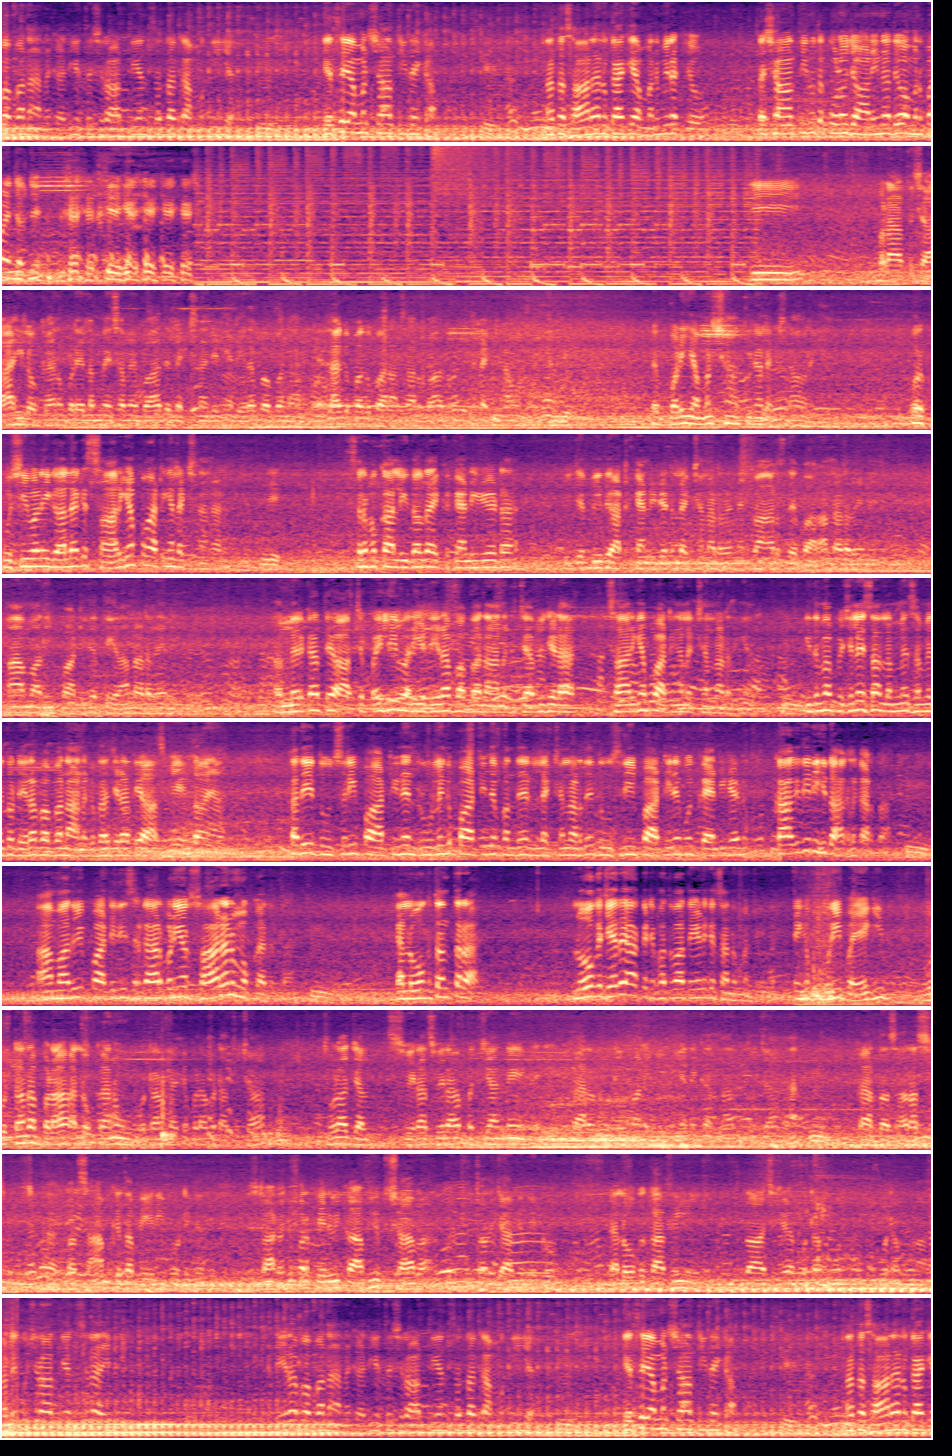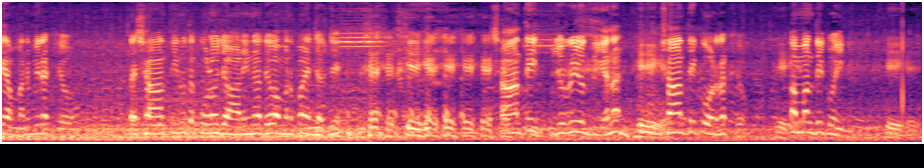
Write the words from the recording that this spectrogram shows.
ਬਾਬਾ ਨਾਨਕ ਆ ਜੀ ਇੱਥੇ ਸ਼ਰਾਰਤੀ ਅਨਸਰ ਦਾ ਕੰਮ ਕੀ ਆ? ਇੱਥੇ ਅਮਨ ਸ਼ਾਂਤੀ ਦਾ ਹੀ ਕੰਮ ਠੀਕ ਮੈਂ ਤਾਂ ਸਾਰਿਆਂ ਨੂੰ ਕਹਿ ਕੇ ਅਮਨ ਵੀ ਰੱਖਿਓ। ਤੇ ਸ਼ਾਂਤੀ ਨੂੰ ਤਾਂ ਕੋਲੋਂ ਜਾਣ ਹੀ ਨਾ ਦਿਓ ਅਮਨ ਭਾਵੇਂ ਚੱਲ ਜੇ। ਠੀਕ ਹੈ ਜੀ। ਬੜਾ ਉਤਸ਼ਾਹ ਹੀ ਲੋਕਾਂ ਨੂੰ ਬੜੇ ਲੰਮੇ ਸਮੇਂ ਬਾਅਦ ਇਲੈਕਸ਼ਨਾਂ ਜਿਹੜੀਆਂ ਡੇਰਾ ਬਾਬਾ ਨਾਨਕ ਲਗਭਗ 12 ਸਾਲ ਬਾਅਦ ਇਲੈਕਸ਼ਨਾਂ ਹੋਣੀਆਂ ਤੇ ਬੜੀ ਅਮਨ ਸ਼ਾਂਤੀ ਨਾਲ ਇਲੈਕਸ਼ਨਾਂ ਹੋ ਰਹੀਆਂ। ਔਰ ਖੁਸ਼ੀ ਵਾਲੀ ਗੱਲ ਹੈ ਕਿ ਸਾਰੀਆਂ ਪਾਰਟੀਆਂ ਇਲੈਕਸ਼ਨਾਂ ਲੜ ਰਹੀਆਂ। ਜੀ। ਸਿਰਫ ਅਕਾਲੀ ਦਲ ਦਾ ਇੱਕ ਕੈਂਡੀਡੇਟ ਹੈ ਬੀਜੇਪੀ ਦੇ 8 ਕੈਂਡੀਡੇਟ ਇਲੈਕਸ਼ਨ ਲੜ ਰਹੇ ਨੇ ਕਾਂਗਰਸ ਦੇ 12 ਲੜ ਰਹੇ ਨੇ ਆਮ ਆਦਮੀ ਪਾਰਟੀ ਦੇ 13 ਲੜ ਰਹੇ ਨੇ। ਅਮਰੀਕਾ ਇਤਿਹਾਸ 'ਚ ਪਹਿਲੀ ਵਾਰੀ ਇਹ ਡੇਰਾ ਬਾਬਾ ਨਾਨਕ ਆ ਵੀ ਜਿਹੜਾ ਸਾਰੀਆਂ ਪਾਰਟੀਆਂ ਇਲੈਕਸ਼ਨ ਲੜ ਰਹੀਆਂ। ਇਹ ਤਾਂ ਮੈਂ ਪਿਛਲੇ ਸਾਲ ਲੰਮੇ ਸਮੇਂ ਤੋਂ ਡੇਰਾ ਬਾਬਾ ਨਾਨਕ ਦਾ ਜਿਹੜਾ ਇਤਿਹਾਸ ਵੇਖਦਾ ਆਇਆ ਕਦੀ ਦੂਸਰੀ ਪਾਰਟੀ ਨੇ ਰੂਲਿੰਗ ਪਾਰਟੀ ਦੇ ਬੰਦੇ ਇਲੈਕਸ਼ਨ ਲੜਦੇ ਦੂਸਰੀ ਪਾਰਟੀ ਨੇ ਕੋਈ ਕੈਂਡੀਡੇਟ ਕਾਗਜ਼ੀ ਨਹੀਂ ਦਾਖਲ ਕਰਤਾ। ਹੂੰ। ਆਮ ਆਦਮੀ ਪਾਰਟੀ ਦੀ ਸਰਕਾਰ ਬਣੀ ਔਰ ਸਾਰਿਆਂ ਨੂੰ ਮੌਕਾ ਦਿੱਤਾ। ਕਿ ਲੋਕਤੰਤਰ ਆ। ਲੋਕ ਜਿਹਦੇ ਹੱਕ 'ਚ ਫਤਵਾ ਦੇਣਗੇ ਸਾਨੂੰ ਮਨਜ਼ੂਰ ਹੈ ਤੇ ਪੂਰੀ ਪਏਗੀ। ਵੋਟਾਂ ਦਾ ਬੜਾ ਲੋਕਾਂ ਨੂੰ ਵੋਟਾਂ ਨੂੰ ਲੈ ਕੇ ਬੜਾ ਵੱਡਾ ਉਤਸ਼ਾਹ। ਥੋੜਾ ਜਲ ਸਵੇਰਾ ਸਵੇਰਾ ਬੱਚਿਆਂ ਨੇ ਕਾਰਨ ਨੂੰ ਮਾਣੇ ਬੀਬੀਆਂ ਨੇ ਕਰਨਾ। ਘਰ ਦਾ ਸਾਰਾ ਪਰ ਸਾਂਭ ਕੇ ਤਾਂ ਫੇਰ ਹੀ VOTING ਸਟਾਰਟ ਪਰ ਫਿਰ ਵੀ ਕਾਫੀ ਉਤਸ਼ਾਹ ਵਾ। ਬੂਥਾਂ ਤੇ ਜਾ ਕੇ ਦੇਖੋ ਕਿ ਲੋਕ ਕਾਫੀ ਜਿਹੜਾ ਵੋਟਾਂ ਪਾਉਣ ਵੋਟਾਂ ਪਾਉਣਾ ਸਾਡੇ ਕੋਈ ਸ਼ਰਾਰਤੀ ਅਨਸਰ ਹੈ ਹੀ ਨਹੀਂ। ਡੇਰਾ ਬਾਬਾ ਨਾਨਕ ਆ ਜੀ ਇੱਥੇ ਸ਼ਰਾਰਤੀ ਅਨਸਰ ਦਾ ਕੰਮ ਕੀ ਆ? ਇੱਥੇ ਅਮਨ ਸ਼ਾਂਤੀ ਦਾ ਹੀ ਕੰਮ ਆ। ਠੀਕ। ਮੈਂ ਤਾਂ ਸਾਰਿਆਂ ਨੂੰ ਕਹਿ ਕੇ ਅਮਨ ਵੀ ਰੱਖਿਓ। ਤੇ ਸ਼ਾਂਤੀ ਨੂੰ ਤਾਂ ਕੋਲੋਂ ਜਾਣ ਹੀ ਨਾ ਦਿਓ ਅਮਨ ਭਾਵੇਂ ਚੱਲ ਜੇ। ਠੀਕ ਹੈ। ਸ਼ਾਂਤੀ ਜ਼ਰੂਰੀ ਹੁੰਦੀ ਹੈ ਨਾ। ਹੈ। ਸ਼ਾਂਤੀ ਕੋਲ ਰੱਖਿਓ। ਹੈ। ਅਮਨ ਦੀ ਕੋਈ ਨਹੀਂ। ਠੀਕ ਹੈ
